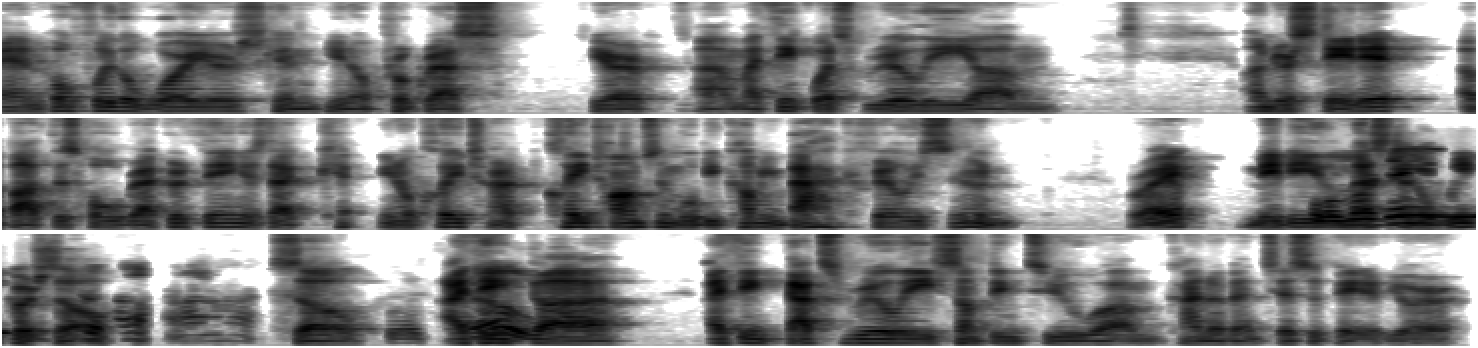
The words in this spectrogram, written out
and hopefully the Warriors can, you know, progress here. Um, I think what's really um, understated about this whole record thing is that you know Clay Klay Thompson will be coming back fairly soon, right? Yep. Maybe less than a week or so. so I think uh, I think that's really something to um, kind of anticipate if you're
